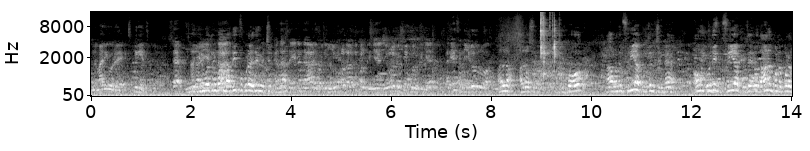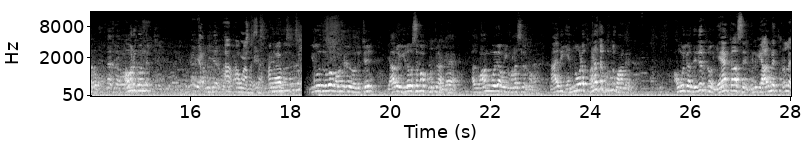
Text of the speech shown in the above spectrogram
இந்த மாதிரி ஒரு எக்ஸ்பீரியன்ஸ் இந்த இருபது ரூபாய் மதிப்பு கூட எதுவும் ரூபா அதுதான் அதான் சொல்றேன் இப்போ நான் வந்து ஃப்ரீயா கொடுத்துன்னு வச்சுக்கோங்க அவனுக்கு வந்து ஃப்ரீயா கொடுத்து ஏதோ தானம் பண்ண போல இருக்கும் அவனுக்கு வந்து இருபது ரூபாய் வாங்குறது வந்துட்டு யாரோ இலவசமா கொடுக்குறாங்க. அது வாங்கும்போது அவங்க மனசுல இருக்கும். நான் இது என்னோட பணத்தை கொடுத்து வாங்குறேன். அவங்களுக்கு அந்த இது இருக்கணும். ஏன் காசு? எனக்கு யாருமே தரல.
